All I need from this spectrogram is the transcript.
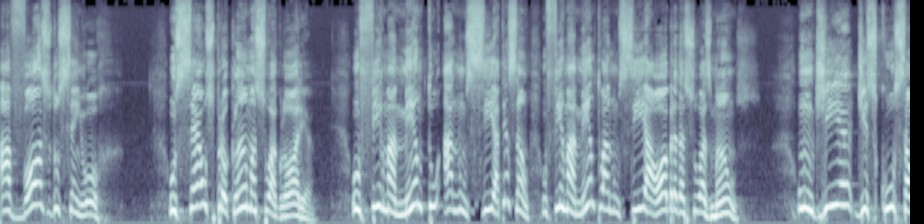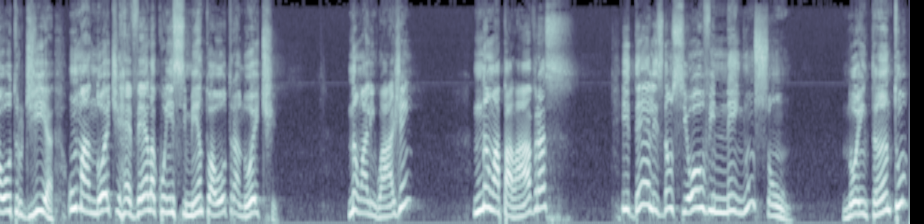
A voz do Senhor, os céus proclamam a sua glória, o firmamento anuncia, atenção, o firmamento anuncia a obra das suas mãos. Um dia discursa a outro dia, uma noite revela conhecimento a outra noite. Não há linguagem, não há palavras, e deles não se ouve nenhum som. No entanto,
